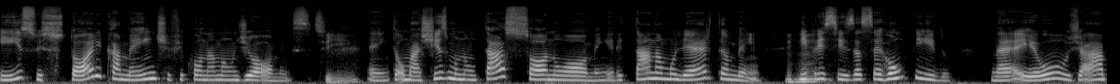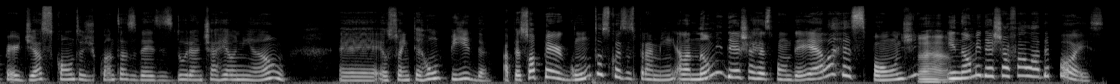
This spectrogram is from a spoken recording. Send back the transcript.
E isso, historicamente, ficou na mão de homens. Sim. É, então, o machismo não tá só no homem, ele tá na mulher também e Uhum. precisa ser rompido, né? Eu já perdi as contas de quantas vezes durante a reunião é, eu sou interrompida. A pessoa pergunta as coisas para mim, ela não me deixa responder, ela responde Aham. e não me deixa falar depois.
